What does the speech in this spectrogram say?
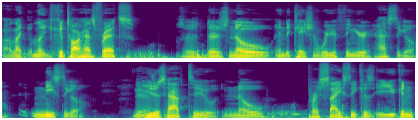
uh, like like guitar has frets. So there's no indication where your finger has to go, needs to go. Yeah. You just have to know precisely because you can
